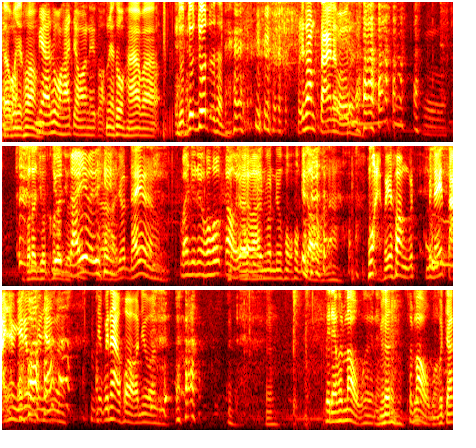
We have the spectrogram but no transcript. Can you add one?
แล้วพญาทอง เมียโทรหาเจ้าอันไหนก่อนเนี่ยโทรหาว่าหยุดหยุดหยุดว่าซั่นพญาท่องตายแล้วเปล่าว่าซั่นคนละหยุดคนหยุละดหยุดไหนเลยเออหยุดได้เออวันอยู่ในหัวเก่าเอเลยอวันวันหนึ่งหกหกเก่านะห่วยพญาท่องเป็นไหนตายอย่างเงี้ยนี่ว่าเป็นยังวะยังไปหน้าคอกันอยู่วะ ไปไหนเพิ่นเมาเพิ่นน่ะเพิ่นเมาบ่บ่จัก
